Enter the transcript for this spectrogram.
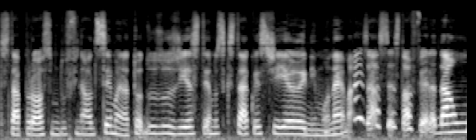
está próximo do final de semana. Todos os dias temos que estar com este ânimo, né? Mas a sexta-feira dá um,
